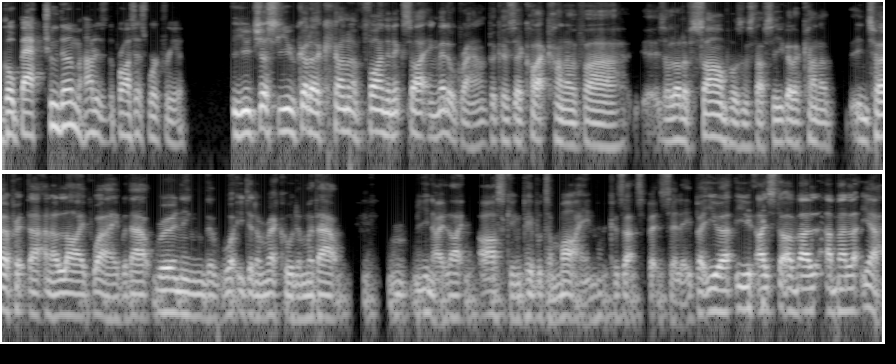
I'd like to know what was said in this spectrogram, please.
go back to them? How does the process work for you? You just you've got to kind of find an exciting middle ground because they're quite kind of uh there's a lot of samples and stuff. So you've got to kind of interpret that in a live way without ruining the what you did on record and without you know like asking people to mime because that's a bit silly. But you uh, you I sort of uh, I'm a, yeah,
